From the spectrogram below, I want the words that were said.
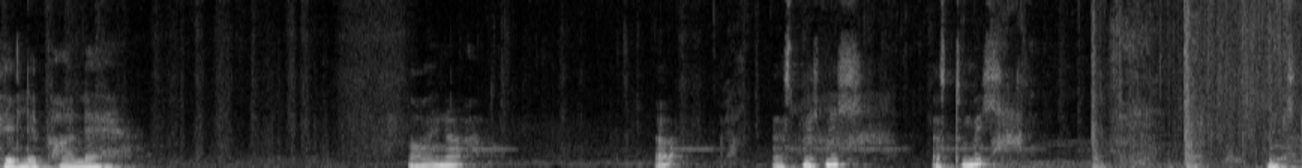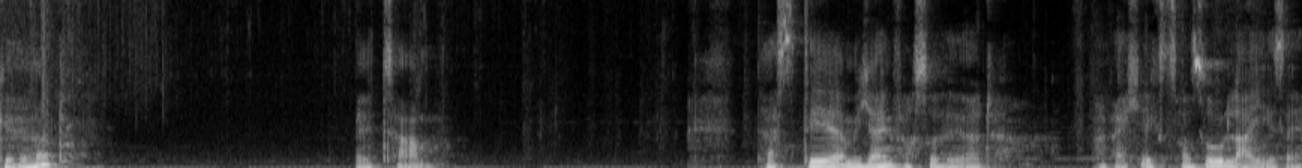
Pille-Palle. Noch einer? Ja, hörst mich nicht? Hörst du mich? Hast du mich gehört? Seltsam. Dass der mich einfach so hört. Da war ich extra so leise.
